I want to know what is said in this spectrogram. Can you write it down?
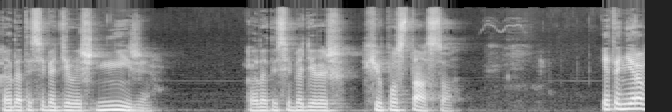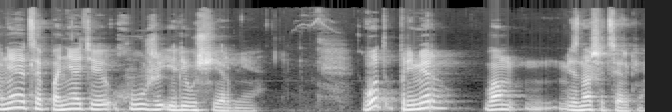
когда ты себя делаешь ниже, когда ты себя делаешь хипостасо, это не равняется понятию хуже или ущербнее. Вот пример вам из нашей церкви.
